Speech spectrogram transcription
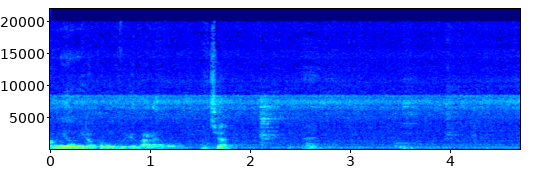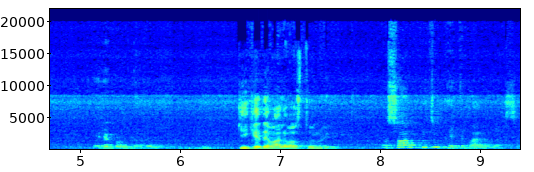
আমি ওই রকম ঘুরে বেড়াবো। আচ্ছা। হ্যাঁ। এরকম ধরনের। কি খেতে ভালোবাসত নৈরিত ও সব কিছু খেতে ভালোবাসে।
